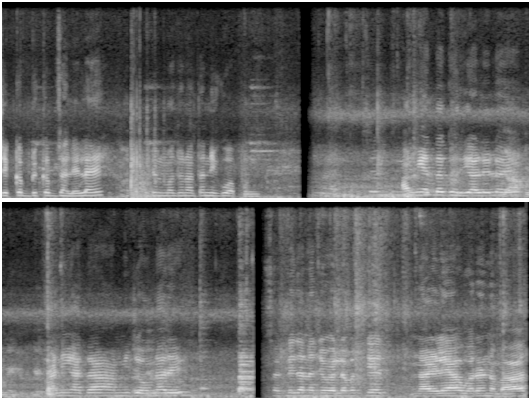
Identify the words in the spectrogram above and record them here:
चेकअप बिकअप झालेलं आहे. हॉस्पिटलमधून आता निघू आपण. आम्ही आता घरी आलेलो आहे आणि आता आम्ही जेवणार आहे. सगळेजण जेवायला बसले आहेत. नळ्या वरण भात.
